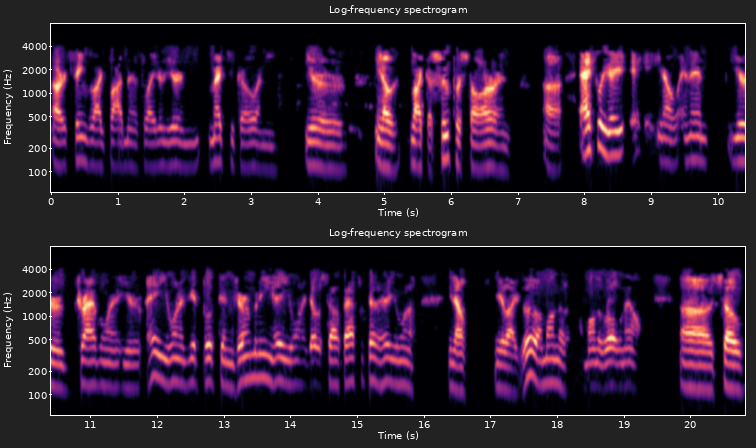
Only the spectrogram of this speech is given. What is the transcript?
or it seems like five minutes later you're in Mexico and you're, you know, like a superstar and uh actually they you know and then you're traveling you're hey you want to get booked in germany hey you want to go to south africa hey you want to you know you're like oh i'm on the i'm on the roll now. Uh so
